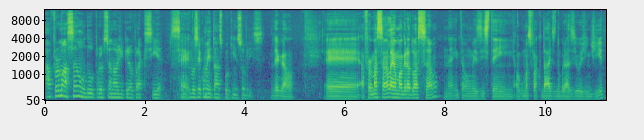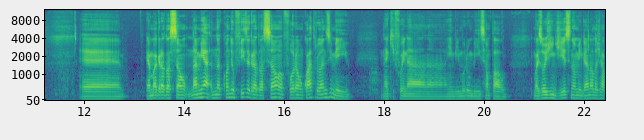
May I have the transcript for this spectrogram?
a formação do profissional de quiropraxia. Certo. Queria que você comentasse um pouquinho sobre isso. Legal. É, a formação ela é uma graduação, né? então existem algumas faculdades no Brasil hoje em dia. É, é uma graduação. Na minha, na, quando eu fiz a graduação, foram quatro anos e meio, né? que foi na, na Embi Morumbi, em São Paulo. Mas hoje em dia, se não me engano, elas já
